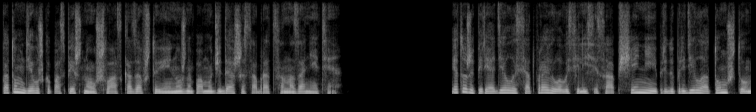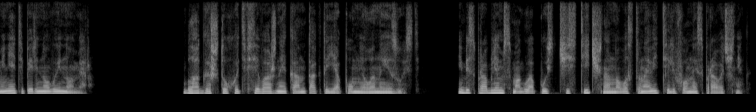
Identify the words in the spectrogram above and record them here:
Потом девушка поспешно ушла, сказав, что ей нужно помочь Даше собраться на занятия. Я тоже переоделась, отправила Василисе сообщение и предупредила о том, что у меня теперь новый номер. Благо, что хоть все важные контакты я помнила наизусть. И без проблем смогла пусть частично, но восстановить телефонный справочник.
